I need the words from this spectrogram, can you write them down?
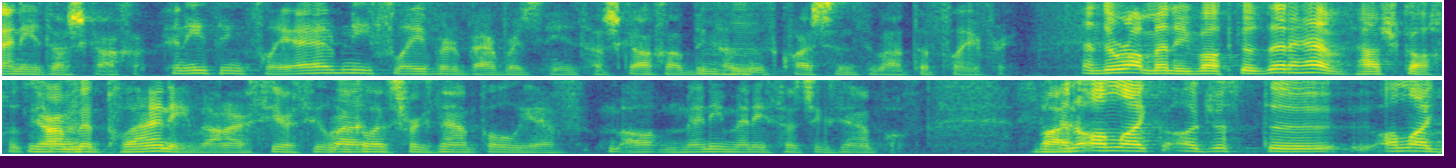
that needs hashgacha. Anything any flavored beverage needs hashgacha because Mm-hmm. there's questions about the flavoring. And there are many vodkas that have hashgachas. There are right? plenty on our CRC liquor Right. list, for example. We have many, many such examples. But And unlike uh, just uh, unlike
